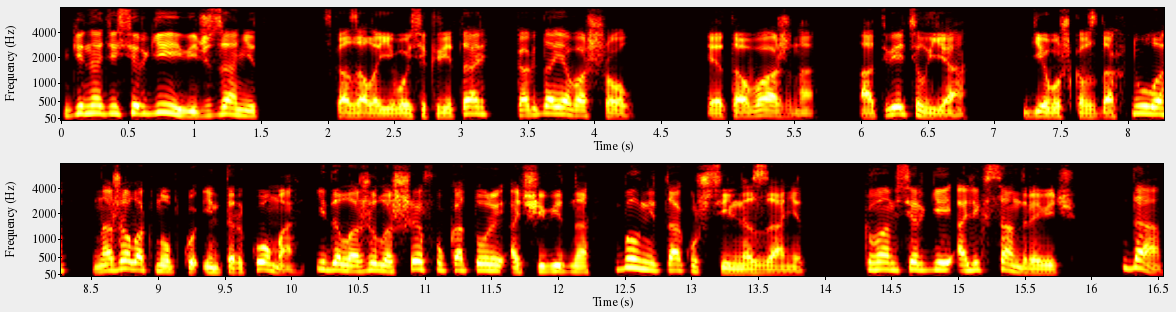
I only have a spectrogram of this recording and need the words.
«Геннадий Сергеевич занят», — сказала его секретарь, когда я вошел. «Это важно», — ответил я. Девушка вздохнула, нажала кнопку интеркома и доложила шефу, который, очевидно, был не так уж сильно занят. «К вам Сергей Александрович». «Да,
